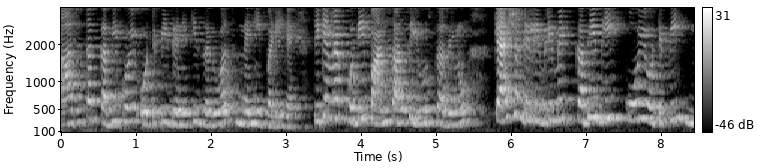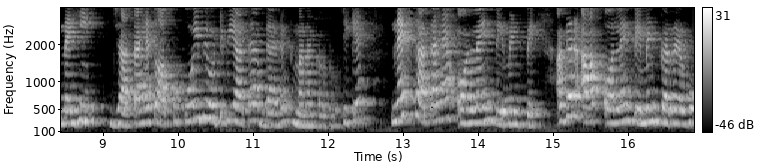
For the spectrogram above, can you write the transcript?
आज तक कभी कोई ओटीपी देने की ज़रूरत नहीं पड़ी है। ठीक है, मैं खुद ही पाँच साल से यूज़ कर रही हूँ। कैश ऑन डिलीवरी में कभी भी कोई ओटीपी नहीं जाता है तो आपको कोई भी ओटीपी आता है, आप डायरेक्ट मना कर दो, ठीक है? नेक्स्ट आता है ऑनलाइन पेमेंट पे। अगर आप ऑनलाइन पेमेंट कर रहे हो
